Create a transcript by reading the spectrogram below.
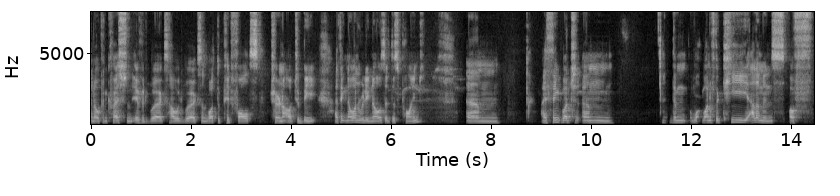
an open question if it works, how it works, and what the pitfalls turn out to be. I think no one really knows at this point. Um, I think what um, the one of the key elements of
